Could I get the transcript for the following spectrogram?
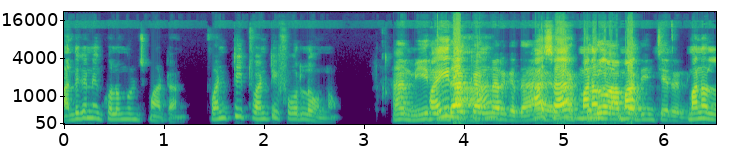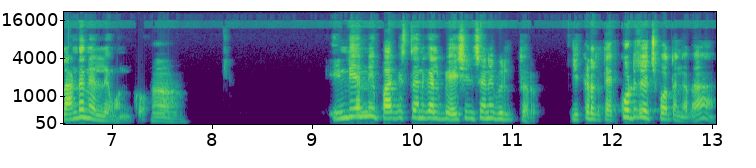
అందుకని నేను కులం గురించి మాట్లాడను. ట్వంటీ ట్వంటీ లో ఉన్నాం. మనం- లండన్ వెళ్ళాం అనుకో. ఆ, ఇండియన్ని పాకిస్తాన్ కలిపి ఏషియన్స్ అని పిలుస్తారు ఇక్కడ తెక్కొట్టు చచ్చిపోతాం కదా.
